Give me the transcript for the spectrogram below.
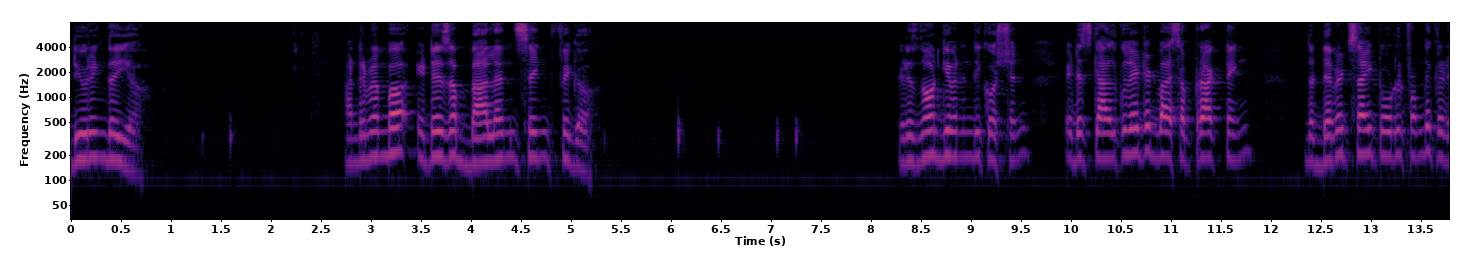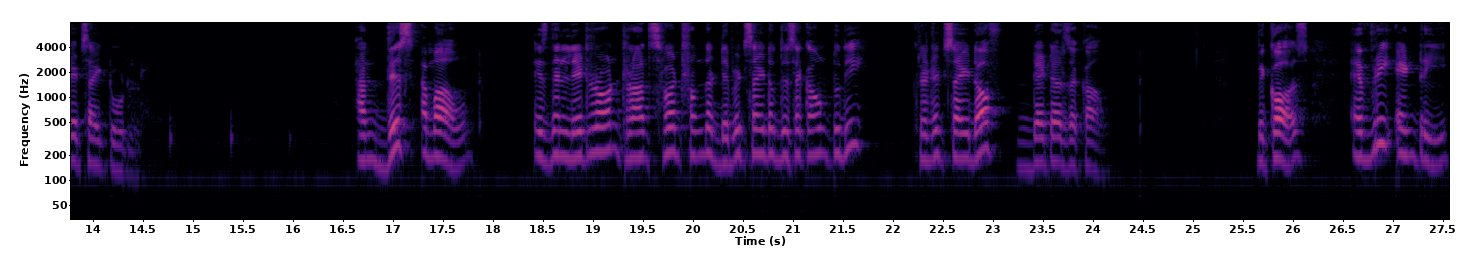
during the year. And remember it is a balancing figure it is not given in the question it is calculated by subtracting the debit side total from the credit side total and this amount is then later on transferred from the debit side of this account to the credit side of debtors account because every entry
